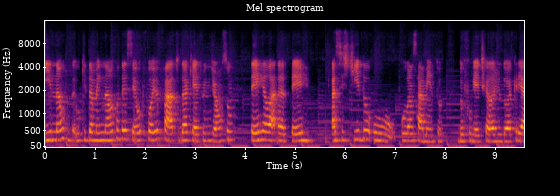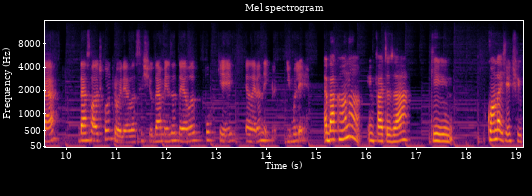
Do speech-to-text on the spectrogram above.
E não, o que também não aconteceu foi o fato da Catherine Johnson ter, eh, ter assistido o, o lançamento do foguete que ela ajudou a criar da sala de controle. Ela assistiu da mesa dela porque ela era negra e mulher. É bacana enfatizar que quando a gente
